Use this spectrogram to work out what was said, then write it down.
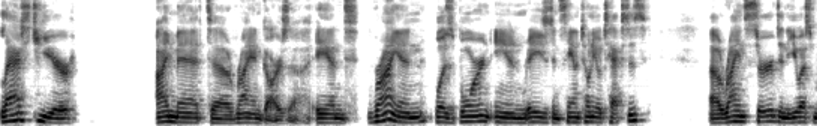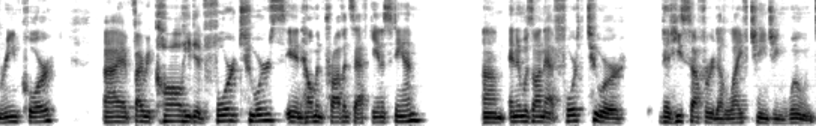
last year, I met uh, Ryan Garza, and Ryan was born and raised in San Antonio, Texas. Uh, Ryan served in the U.S. Marine Corps. Uh, if I recall, he did four tours in Helmand Province, Afghanistan. Um, and it was on that fourth tour that he suffered a life changing wound.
